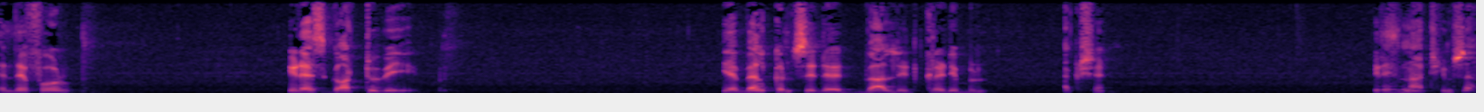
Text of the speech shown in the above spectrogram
And therefore, it has got to be a well-considered, valid, credible action. It is not himsa.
